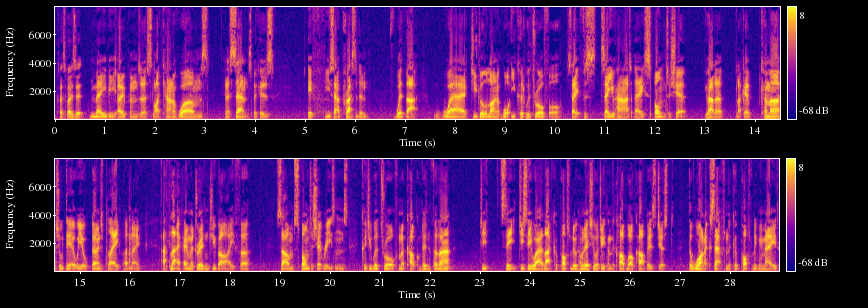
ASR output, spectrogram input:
Because I suppose it maybe opens a slight can of worms in a sense, because if you set a precedent with that, where do you draw the line at what you could withdraw for? Say, for, say you had a sponsorship, you had a like a commercial deal where you're going to play, I don't know, Atletico Madrid in Dubai for some sponsorship reasons. Could you withdraw from a cup competition for that? Do you see? Do you see where that could possibly become an issue, or do you think the Club World Cup is just the one exception that could possibly be made?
